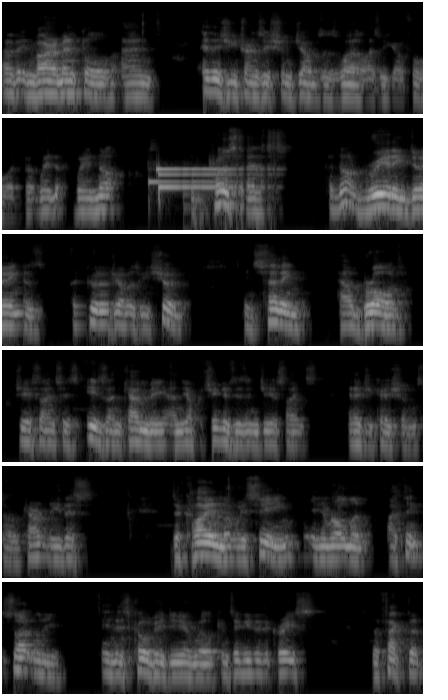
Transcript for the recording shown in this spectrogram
of environmental and energy transition jobs as well as we go forward. But we're, we're not, the process, are not really doing as good a job as we should in selling how broad geosciences is and can be and the opportunities in geoscience and education. So currently this decline that we're seeing in enrollment, I think certainly in this COVID year will continue to decrease. The fact that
